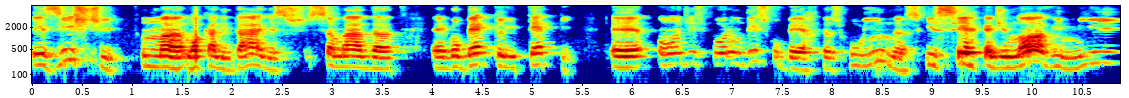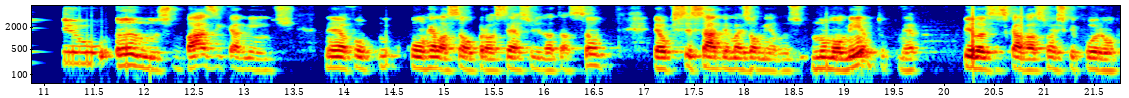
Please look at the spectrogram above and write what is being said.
existe uma localidade chamada é, Gobekli Tepe, é, onde foram descobertas ruínas que cerca de 9 mil anos, basicamente, né, com relação ao processo de datação, é o que se sabe mais ou menos no momento, né, pelas escavações que foram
